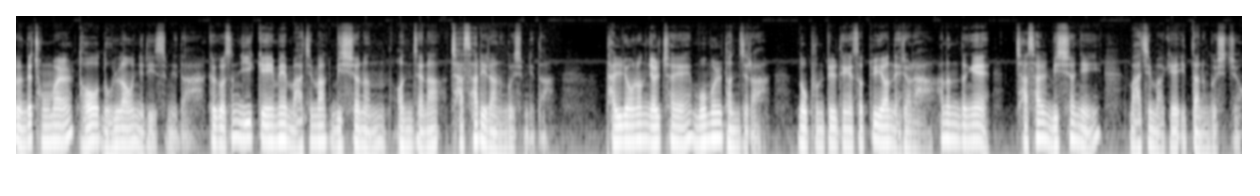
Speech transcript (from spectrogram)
그런데 정말 더 놀라운 일이 있습니다. 그것은 이 게임의 마지막 미션은 언제나 자살이라는 것입니다. 달려오는 열차에 몸을 던지라, 높은 빌딩에서 뛰어내려라 하는 등의 자살 미션이 마지막에 있다는 것이죠.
